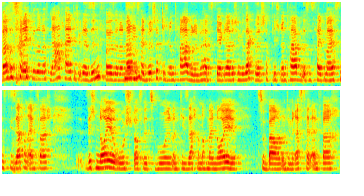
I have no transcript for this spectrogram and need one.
was ist vielleicht besonders nachhaltig oder sinnvoll, sondern Nein. was ist halt wirtschaftlich rentabel. Und du hattest ja gerade schon gesagt, wirtschaftlich rentabel ist es halt meistens, die Sachen einfach, sich neue Rohstoffe zu holen und die Sachen nochmal neu zu bauen und den Rest halt einfach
